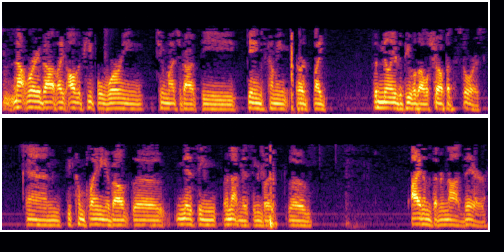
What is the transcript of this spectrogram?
not worry about like all the people worrying too much about the games coming or like the millions of people that will show up at the stores. and be complaining about the missing or not missing, but the items that are not there.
